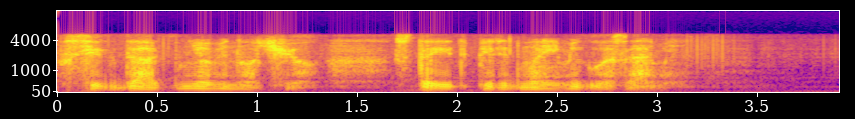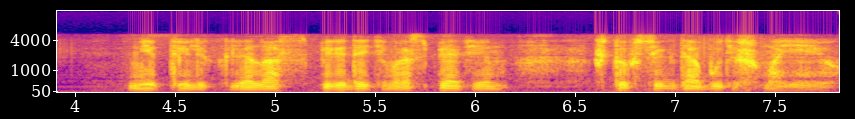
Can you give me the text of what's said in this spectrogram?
всегда днем и ночью стоит перед моими глазами. Не ты ли клялась перед этим распятием, что всегда будешь моею?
